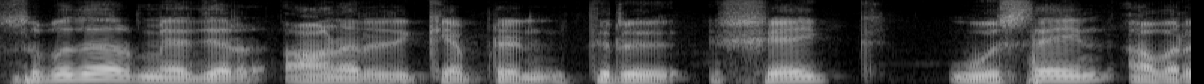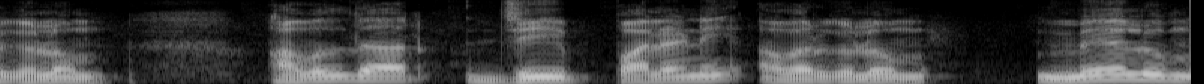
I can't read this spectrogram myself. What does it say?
சுபதார் major honorary captain Thiru Sheikh Hussain அவர்களும் அவல்தார் ஜி பழனி அவர்களும் மேலும்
